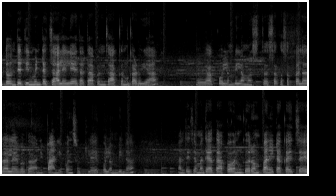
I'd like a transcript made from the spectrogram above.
दोन ते तीन मिनटं झालेली आहेत. आता आपण झाकण काढूया. बघा कोलंबीला मस्त असं कसं कलर आला आहे बघा. आणि पाणी पण सुटलं आहे कोलंबीला. आणि त्याच्यामध्ये आता आपण गरम पाणी टाकायचं आहे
